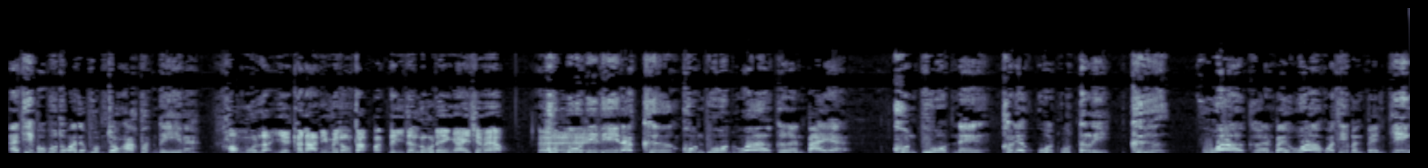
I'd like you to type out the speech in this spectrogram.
ไอ้ที่ผมพูดทุกวันนี้ผมจงรักภักดีนะข้อมูลละเอียดขนาดนี้ไม่ลงจักปักดีจะรู้ได้ยังไงใช่ไหมครับเอ่อคุณดูดีๆนะคือคุณพูดเวอร์เกินไปอะ คุณพูดในเขาเรียกอวดอุตริ คือเวอร์เกินไปเวอร์กว่าที่มันเป็นจริง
